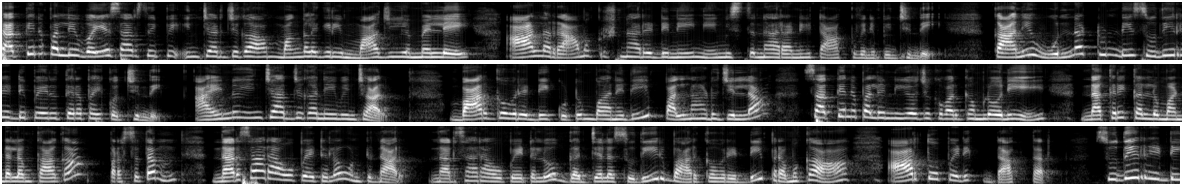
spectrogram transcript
సత్తెనపల్లి వైఎస్ఆర్సీపీ ఇన్ఛార్జిగా మంగళగిరి మాజీ ఎమ్మెల్యే ఆళ్ళ రామకృష్ణారెడ్డిని నియమిస్తున్నారని టాక్ వినిపించింది. కానీ ఉన్నట్టుండి సుధీర్ రెడ్డి పేరు తెరపైకొచ్చింది. ఆయన్ను ఇన్ఛార్జిగా నియమించారు. భార్గవరెడ్డి కుటుంబానిది పల్నాడు జిల్లా సత్తెనపల్లి నియోజకవర్గంలోని నకరికల్లు మండలం కాగా ప్రస్తుతం నరసారావుపేటలో ఉంటున్నారు. నరసారావుపేటలో గజ్జల సుధీర్ భార్గవరెడ్డి ప్రముఖ ఆర్థోపెడిక్ డాక్టర్. సుధీర్ రెడ్డి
